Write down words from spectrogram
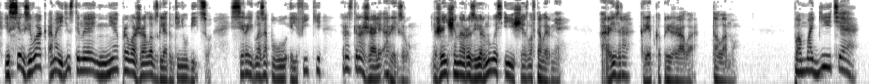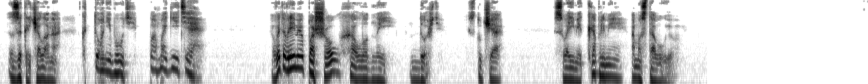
Из всех зевак она единственная не провожала взглядом тенеубийцу. Серые глаза полуэльфийки раздражали Арейзру. Женщина развернулась и исчезла в таверне. Арейзра крепко прижала Талану. «Помогите!» — закричала она. «Кто-нибудь! Помогите!» В это время пошел холодный дождь, стуча своими каплями о мостовую.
